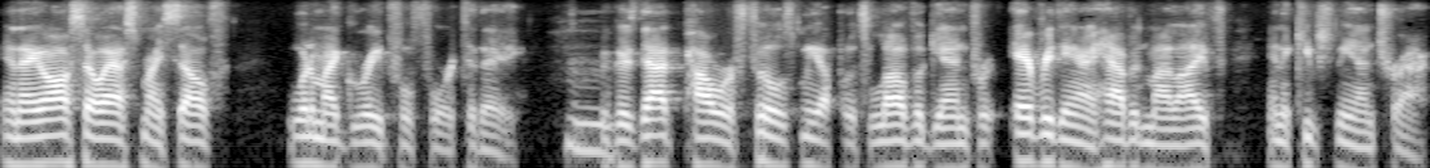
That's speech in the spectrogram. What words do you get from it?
And I also ask myself, what am I grateful for today? Mm. Because that power fills me up with love again for everything I have in my life and it keeps me on track.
